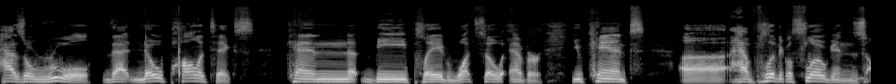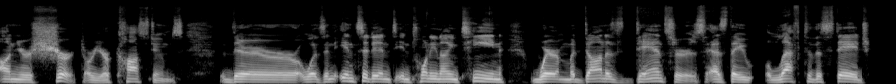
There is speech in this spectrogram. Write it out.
has a rule that no politics can be played whatsoever. You can't uh, have political slogans on your shirt or your costumes. There was an incident in 2019 where Madonna's dancers, as they left the stage,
